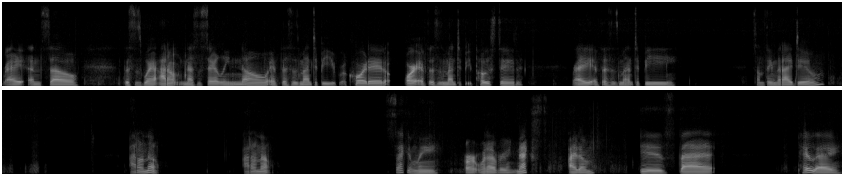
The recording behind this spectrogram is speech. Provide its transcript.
Right? And so this is where I don't necessarily know if this is meant to be recorded or if this is meant to be posted, right? If this is meant to be something that I do. I don't know. I don't know. Secondly, or whatever, next item is that Pele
